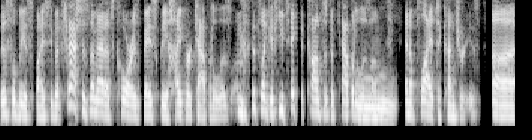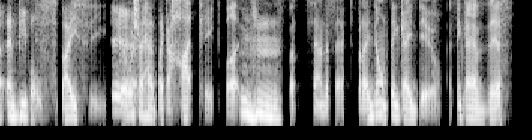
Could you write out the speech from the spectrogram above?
this will be spicy but fascism at its core is basically hyper capitalism it's like if you take the concept of capitalism Ooh, and apply it to countries uh and people spicy. Yeah. I wish I had like a hot take, but Mhm. but sound effect. But I don't think I do. I think I have this.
